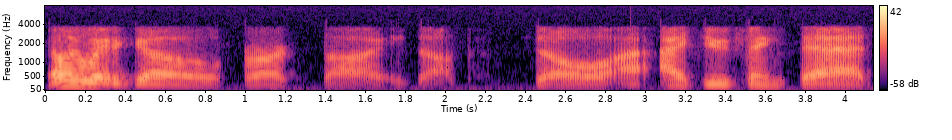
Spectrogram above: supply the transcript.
the only way to go for Arkansas is up. So I, I do think that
